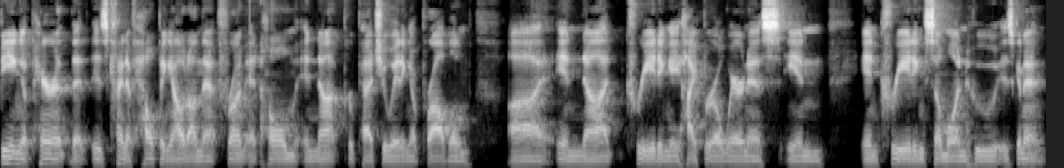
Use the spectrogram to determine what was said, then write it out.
being a parent that is kind of helping out on that front at home and not perpetuating a problem uh, and not creating a hyper awareness in in creating someone who is gonna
